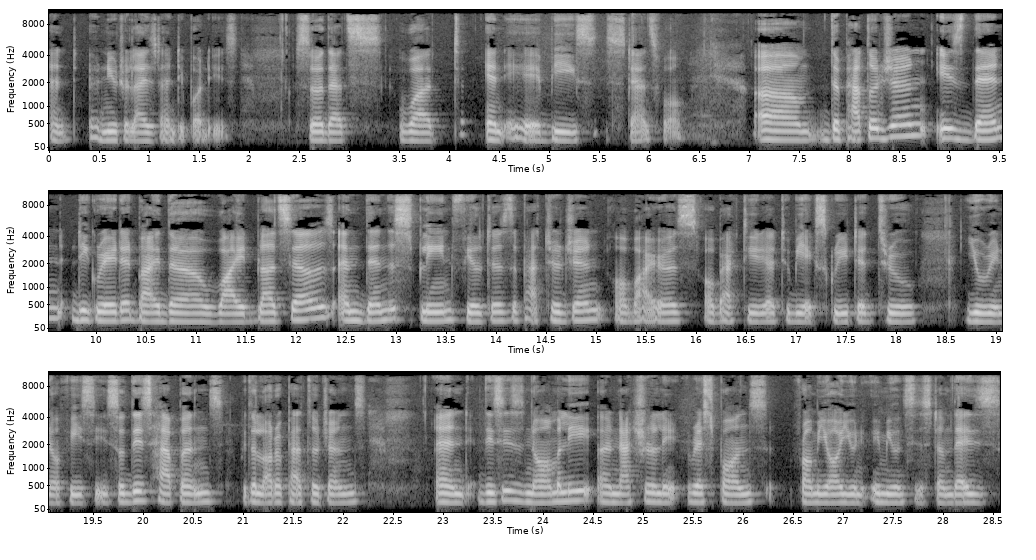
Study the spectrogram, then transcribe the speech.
and uh, neutralized antibodies so that's what NAB stands for um, the pathogen is then degraded by the white blood cells and then the spleen filters the pathogen or virus or bacteria to be excreted through urine or feces so this happens with a lot of pathogens and this is normally a natural response from your immune system. There is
